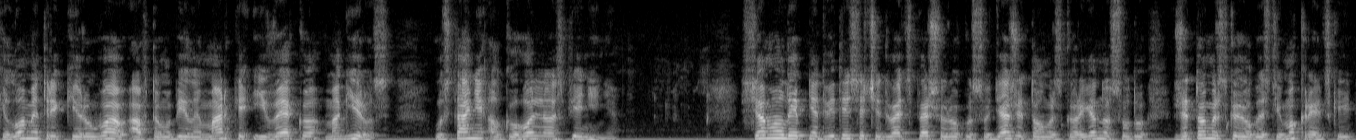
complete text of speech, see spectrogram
кілометрі керував автомобілем марки Івеко Магірус у стані алкогольного сп'яніння. 7 липня 2021 року суддя Житомирського районного суду Житомирської області Мокрецький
